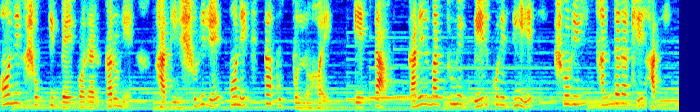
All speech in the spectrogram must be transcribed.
অনেক শক্তি ব্যয় করার কারণে হাতির শরীরে অনেক তাপ উৎপন্ন হয়। এ তাপ কানের মাধ্যমে বের করে দিয়ে শরীর ঠান্ডা রাখে হাতি।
